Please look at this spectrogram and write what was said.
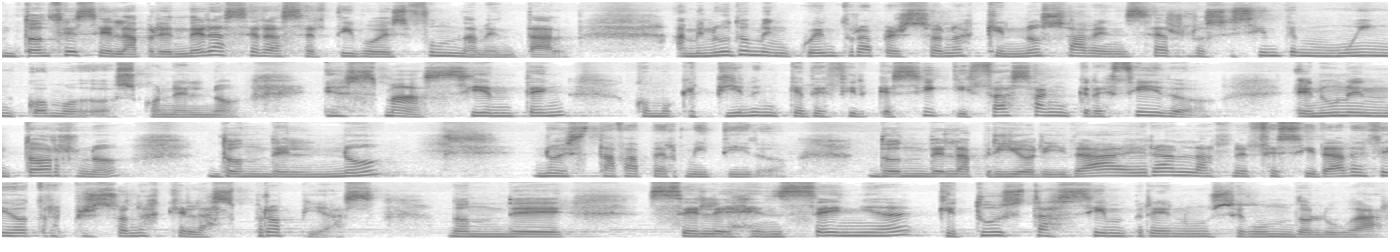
Entonces, el aprender a ser asertivo es fundamental. A menudo me encuentro a personas que no saben serlo, se sienten muy incómodos con el no. Es más, sienten como que tienen que decir que sí. Quizás han crecido en un entorno donde el no no estaba permitido, donde la prioridad eran las necesidades de otras personas que las propias, donde se les enseña que tú estás siempre en un segundo lugar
